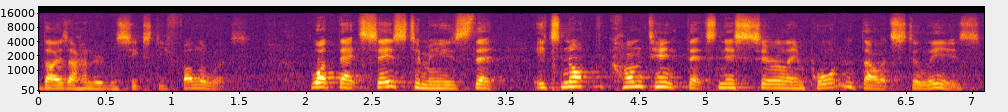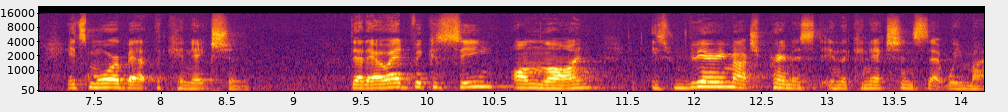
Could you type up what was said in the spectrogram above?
those 160 followers. What that says to me is that it's not the content that's necessarily important, though it still is. It's more about the connection. That our advocacy online is very much premised in the connections that we make.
